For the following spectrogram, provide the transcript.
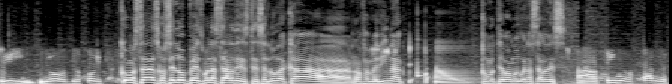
Sí, yo, yo soy. ¿Cómo estás, José López? Buenas tardes. Te saluda acá Rafa Medina. ¿Cómo te va? Muy buenas tardes. Ah, sí, buenas tardes.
